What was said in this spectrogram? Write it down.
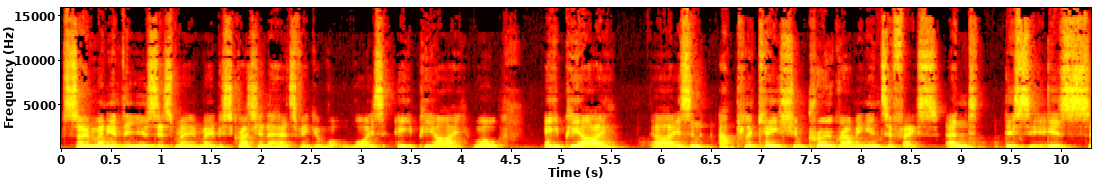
So many of the users may, may be scratching their heads thinking, what, what is API? Well, API uh, is an application programming interface. And this is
